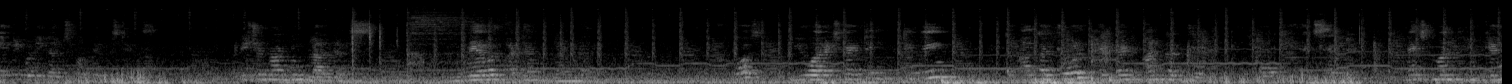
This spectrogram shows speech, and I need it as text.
everybody learns from their mistakes. But you should not do blunders. Never attempt blunder. Of course, you are expecting tipping, uncontrolled, it went uncontrolled. Okay, accepted. Next month you can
